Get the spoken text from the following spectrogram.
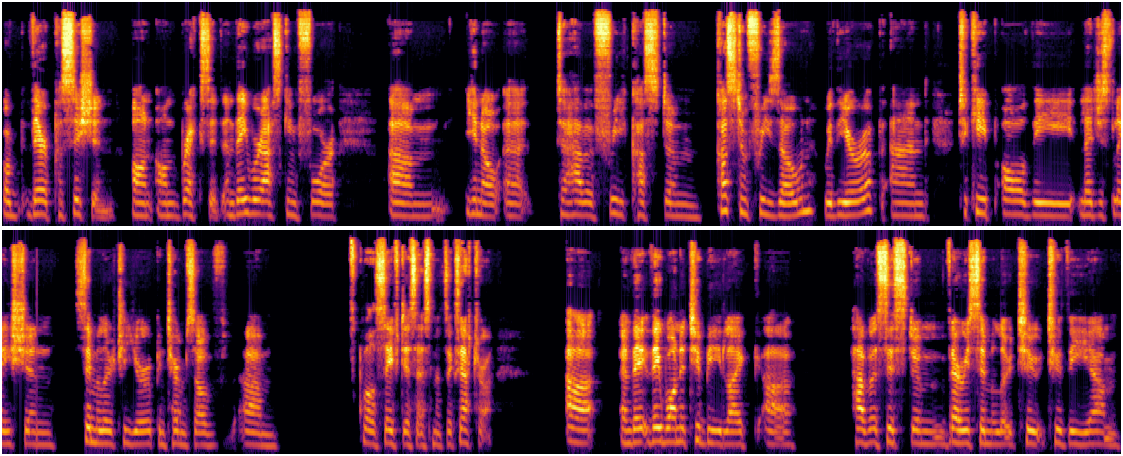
or their position on on Brexit, and they were asking for, um, you know, uh, to have a free custom custom free zone with Europe and to keep all the legislation similar to Europe in terms of um, well safety assessments, etc. Uh, and they they wanted to be like uh, have a system very similar to to the um,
